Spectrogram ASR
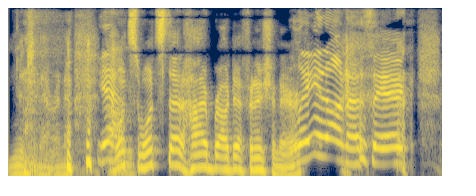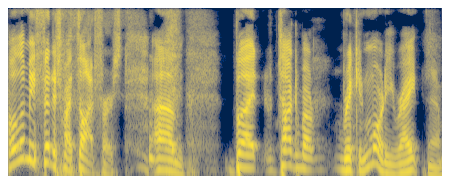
mention that right now. Yeah. What's what's that highbrow definition, Eric? Lay it on us, Eric. well, let me finish my thought first. Um, but talk about Rick and Morty, right? Yeah.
